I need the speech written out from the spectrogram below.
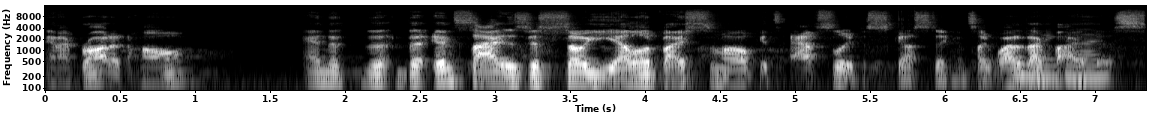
and I brought it home, and the, the, the inside is just so yellowed by smoke. It's absolutely disgusting. It's like, why did Oh I buy God. this?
